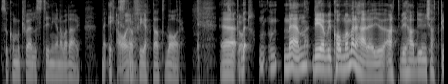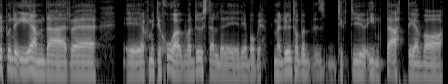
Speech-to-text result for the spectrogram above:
så kommer kvällstidningarna vara där med extra Ja, ja. fetat VAR. Eh, Såklart. Men det jag vill komma med det här är ju att vi hade ju en chattgrupp under EM där eh, eh, jag kommer inte ihåg vad du ställde dig i det Bobby. Men du Tobbe tyckte ju inte att det var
